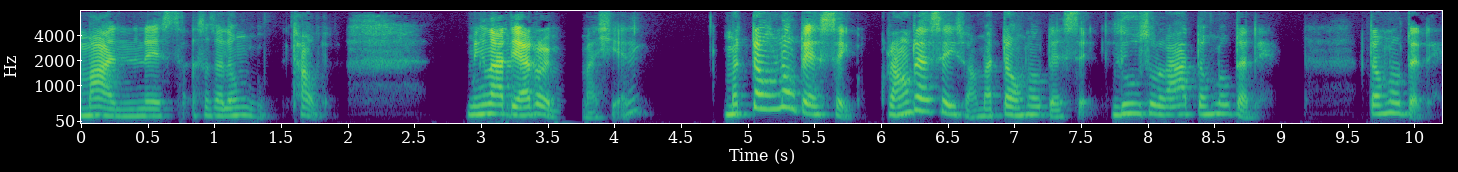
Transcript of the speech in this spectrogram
အမနည်းနည်းစကားလုံးထောက်တယ်မင်္ဂလာတရားတော်တွေမှာရှိရလေမတုံလှုပ်တဲ့စိတ် grounded စိတ်ဆိုတာမတုံလှုပ်တဲ့စိတ်လူဆိုတာတုံလှုပ်တတ်တယ်တုံလှုပ်တတ်တယ်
